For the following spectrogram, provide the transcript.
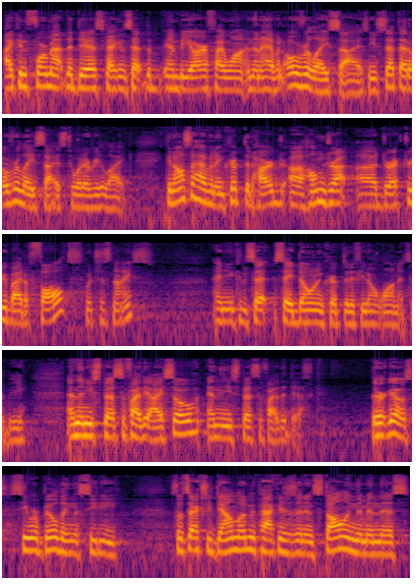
I can format the disk, I can set the MBR if I want, and then I have an overlay size. And you set that overlay size to whatever you like. You can also have an encrypted hard, uh, home uh, directory by default, which is nice. And you can set, say don't encrypt it if you don't want it to be. And then you specify the ISO, and then you specify the disk. There it goes. See, we're building the CD. So it's actually downloading the packages and installing them in this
